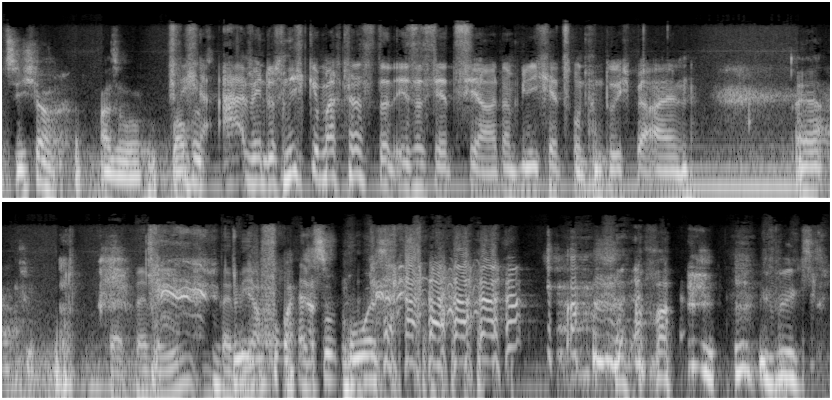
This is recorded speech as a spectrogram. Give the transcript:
sicher. Also, sicher. Ah, wenn du es nicht gemacht hast, dann ist es jetzt ja, dann bin ich jetzt unten durch bei allen. Ja. Bei, bei wem? Bei wem? Ja, vorher so ein hohes. übrigens,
